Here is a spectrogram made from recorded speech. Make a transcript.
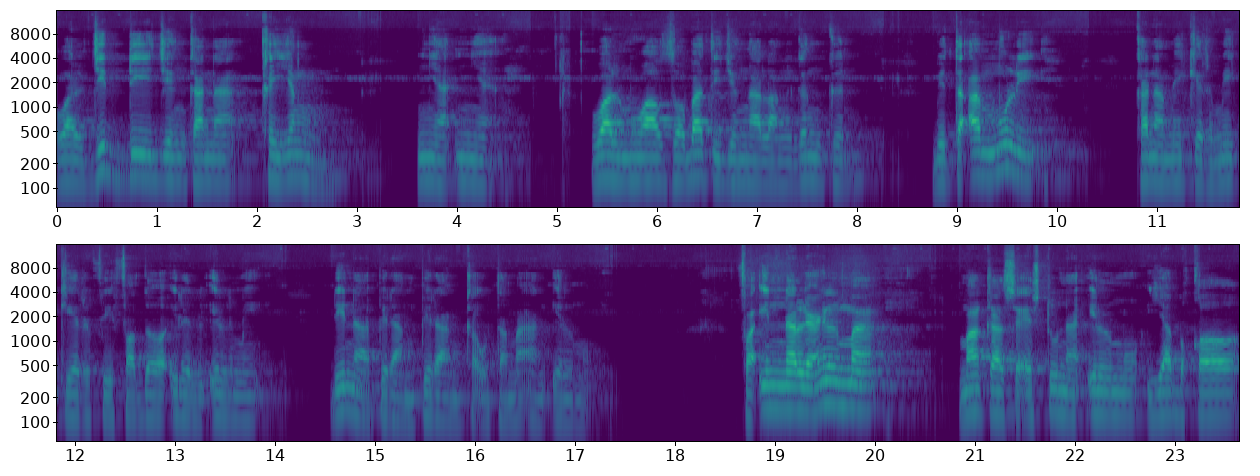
Wal jiddi jeung kana keyeng nyanya. Wal muwazobati jeung ngalanggengken bitaamuli kana mikir-mikir fi fadailil ilmi. Dina pirang-pirang kautamaan ilmu. Fa innal ilma maka seestuna ilmu yabqa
